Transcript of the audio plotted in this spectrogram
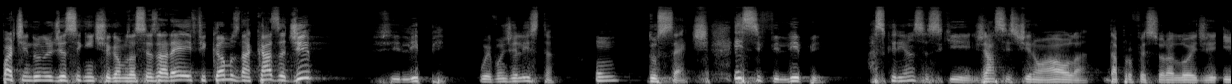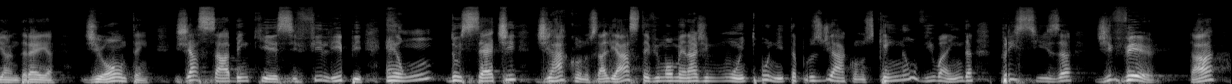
Partindo no dia seguinte, chegamos a Cesareia e ficamos na casa de Filipe, o evangelista, um dos sete. Esse Filipe, as crianças que já assistiram a aula da professora Lloyd e Andréia de ontem já sabem que esse Filipe é um dos sete diáconos. Aliás, teve uma homenagem muito bonita para os diáconos. Quem não viu ainda precisa de ver, tá?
